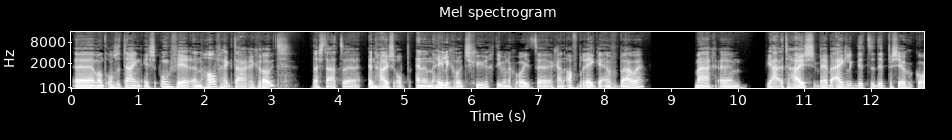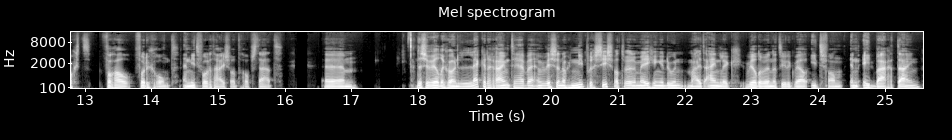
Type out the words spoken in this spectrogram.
Eh, want onze tuin is ongeveer een half hectare groot. Daar staat eh, een huis op en een hele grote schuur, die we nog ooit eh, gaan afbreken en verbouwen. Maar ehm, ja, het huis, we hebben eigenlijk dit, dit perceel gekocht vooral voor de grond en niet voor het huis wat erop staat. Ehm, dus we wilden gewoon lekker de ruimte hebben en we wisten nog niet precies wat we ermee gingen doen. Maar uiteindelijk wilden we natuurlijk wel iets van een eetbare tuin.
